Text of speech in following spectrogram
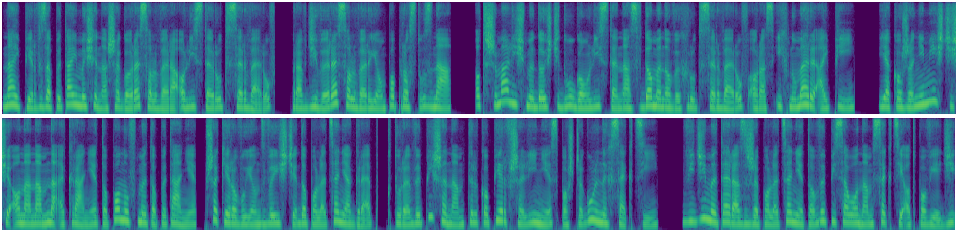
Najpierw zapytajmy się naszego resolvera o listę root serwerów, prawdziwy resolver ją po prostu zna. Otrzymaliśmy dość długą listę nazw domenowych root serwerów oraz ich numery IP. Jako, że nie mieści się ona nam na ekranie, to ponówmy to pytanie, przekierowując wyjście do polecenia grep, które wypisze nam tylko pierwsze linie z poszczególnych sekcji. Widzimy teraz, że polecenie to wypisało nam sekcję odpowiedzi,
